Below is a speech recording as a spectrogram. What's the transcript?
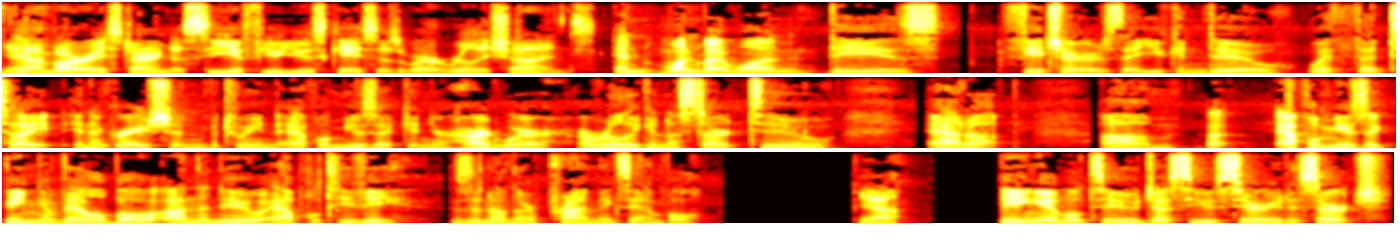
And Yeah. I'm already starting to see a few use cases where it really shines. And one by one, these features that you can do with the tight integration between Apple Music and your hardware are really going to start to add up. Um, Apple Music being available on the new Apple TV is another prime example. Yeah. Being able to just use Siri to search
